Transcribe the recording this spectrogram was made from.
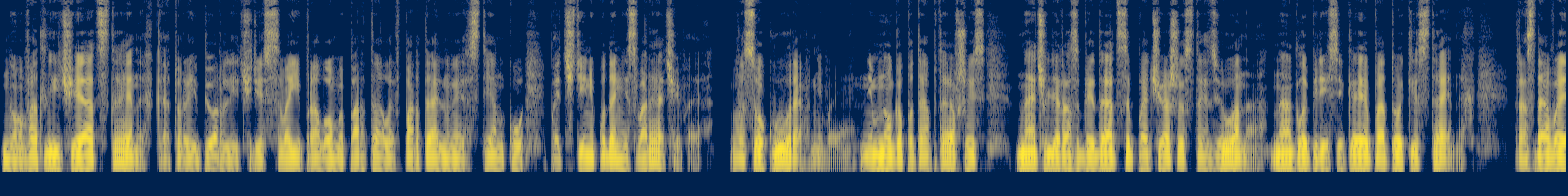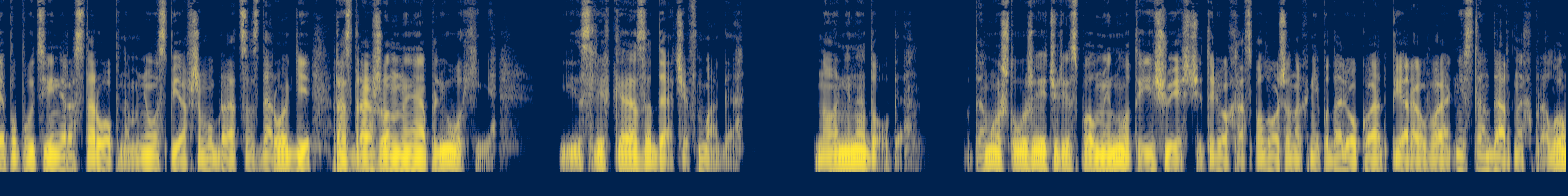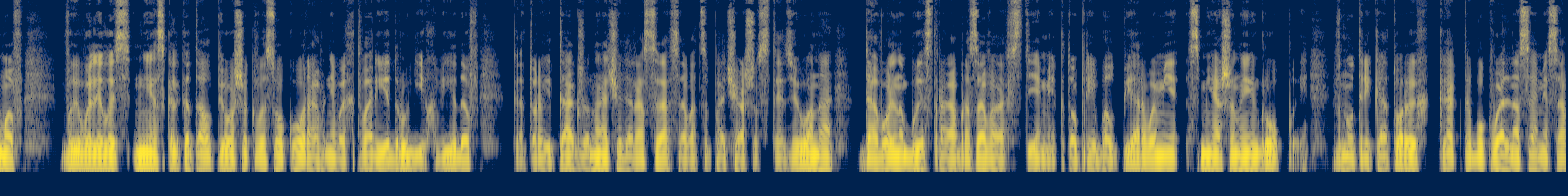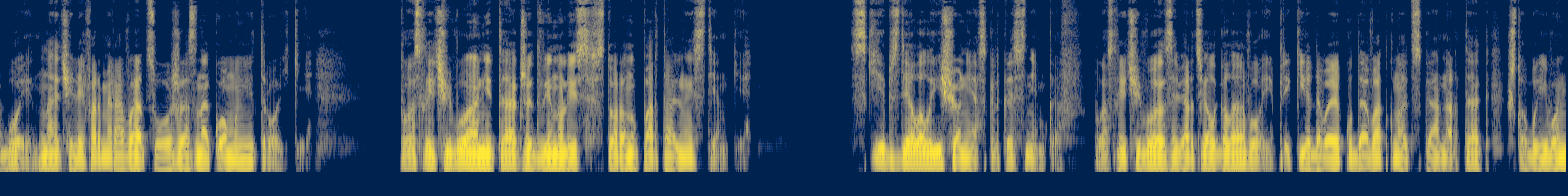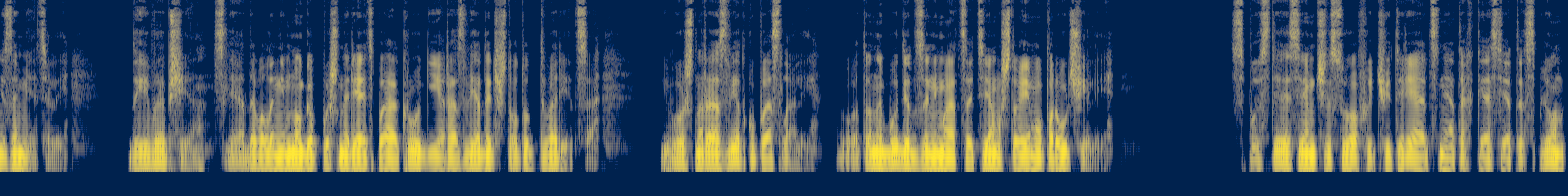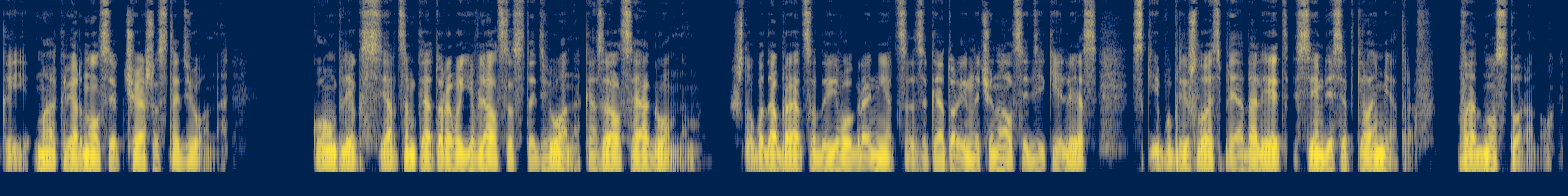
Но в отличие от стайных, которые перли через свои проломы-порталы в портальную стенку, почти никуда не сворачивая, высокоуровневые, немного потоптавшись, начали разбредаться по чаше стадиона, нагло пересекая потоки стайных, раздавая по пути нерасторопным, не успевшим убраться с дороги, раздраженные оплюхи — и слегка озадачив мага. Но ненадолго. Потому что уже через полминуты еще из четырех расположенных неподалеку от первого нестандартных проломов вывалилось несколько толпешек высокоуровневых тварей других видов, которые также начали рассасываться по чаше стадиона, довольно быстро образовав с теми, кто прибыл первыми, смешанные группы, внутри которых как-то буквально сами собой начали формироваться уже знакомые тройки — После чего они также двинулись в сторону портальной стенки. Скип сделал еще несколько снимков, после чего завертел головой, прикидывая, куда воткнуть сканер так, чтобы его не заметили. Да и вообще, следовало немного пошнырять по округе и разведать, что тут творится. Его ж на разведку послали. Вот он и будет заниматься тем, что ему поручили. Спустя семь часов и четыре отснятых кассеты с пленкой, Мак вернулся к чаше стадиона — Комплекс, сердцем которого являлся стадион, оказался огромным. Чтобы добраться до его границы, за которой начинался дикий лес, Скипу пришлось преодолеть 70 километров в одну сторону.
